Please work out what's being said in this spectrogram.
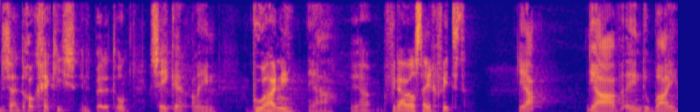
Er zijn toch ook gekkies in het peloton? Zeker, alleen, Bouhanni, ja, Ja, heb je daar wel eens tegen gefietst? ja, ja, in Dubai.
